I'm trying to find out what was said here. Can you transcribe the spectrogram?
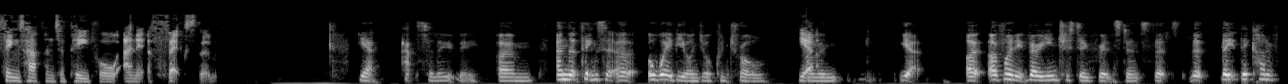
things happen to people and it affects them. Yeah, absolutely. Um, and that things are, are way beyond your control. Yeah. I mean, yeah, I, I, find it very interesting, for instance, that, that they, they kind of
